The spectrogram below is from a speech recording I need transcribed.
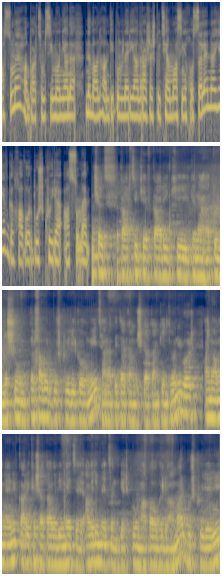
ասում է Համբարձում Սիմոնյանը։ Նման հանդիպումների անհրաժեշտության մասին խոսել է նաեւ գլխավոր բուժքույրը, ասում է. Ինչեց կարծիք եւ կարիքի գնահատում նշում գլխավոր բուժքույրի կողմից հանրապետական բժշկական կենտրոնի, որ այնուամենայնիվ կարիքը շատ ավելի մեծ է, ավելի մեծ ընդգրկում ապահովելու համար բուժքույրերի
